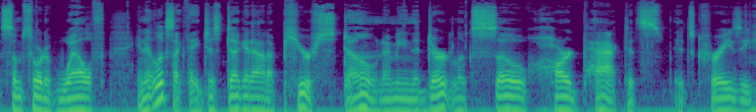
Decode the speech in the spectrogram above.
some sort of wealth, and it looks like they just dug it out of pure stone. I mean, the dirt looks so hard packed; it's it's crazy.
